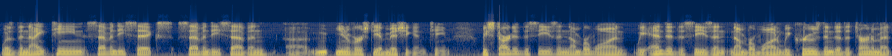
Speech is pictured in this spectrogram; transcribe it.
was the 1976-77 uh, M- University of Michigan team. We started the season number one. We ended the season number one. We cruised into the tournament.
